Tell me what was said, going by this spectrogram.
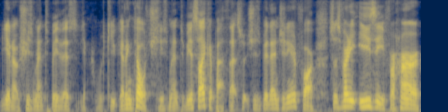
you know, she's meant to be this, you know, we keep getting told she's meant to be a psychopath. That's what she's been engineered for. So it's very easy for her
